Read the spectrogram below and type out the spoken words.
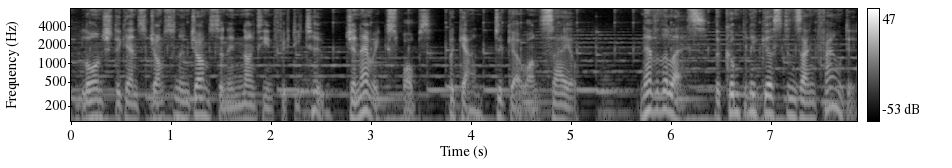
launched against Johnson & Johnson in 1952, generic swabs began to go on sale. Nevertheless, the company Gerstenzang founded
